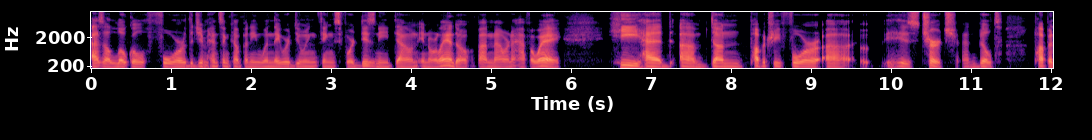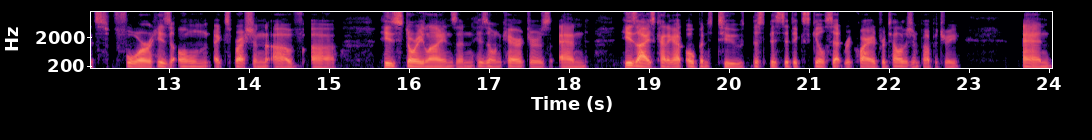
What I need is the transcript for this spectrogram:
as a local for the Jim Henson Company when they were doing things for Disney down in Orlando, about an hour and a half away. He had um, done puppetry for uh, his church and built puppets for his own expression of uh, his storylines and his own characters. And his eyes kind of got opened to the specific skill set required for television puppetry. And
